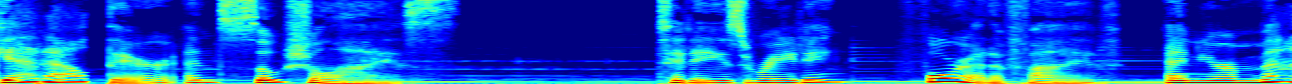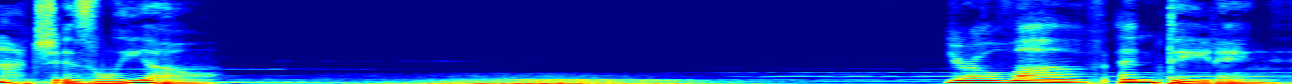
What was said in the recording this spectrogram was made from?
Get out there and socialize. Today's rating 4 out of 5, and your match is Leo. Your love and dating.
